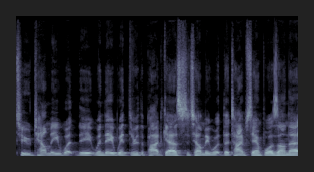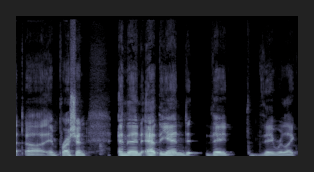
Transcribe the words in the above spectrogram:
to tell me what they when they went through the podcast to tell me what the timestamp was on that uh, impression, and then at the end they they were like,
